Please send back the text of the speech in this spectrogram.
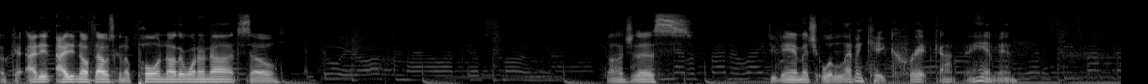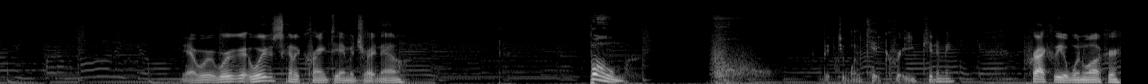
Okay, I didn't. I didn't know if that was gonna pull another one or not. So dodge this. Do damage. Oh, 11k crit. God damn, man. Yeah, we're we're we're just gonna crank damage right now. Boom. 51k crit. You kidding me? Practically a windwalker.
